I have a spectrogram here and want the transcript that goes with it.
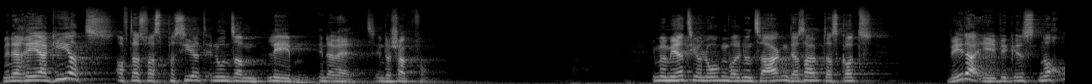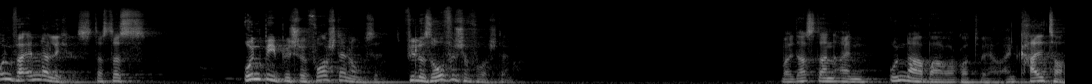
wenn er reagiert auf das, was passiert in unserem Leben, in der Welt, in der Schöpfung. Immer mehr Theologen wollen uns sagen, deshalb, dass Gott weder ewig ist noch unveränderlich ist, dass das unbiblische Vorstellungen sind, philosophische Vorstellungen. Weil das dann ein unnahbarer Gott wäre, ein kalter,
